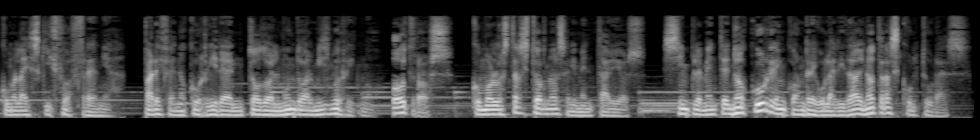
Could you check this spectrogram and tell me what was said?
como la esquizofrenia, parecen ocurrir en todo el mundo al mismo ritmo. Otros, como los trastornos alimentarios, simplemente no ocurren con regularidad en otras culturas.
